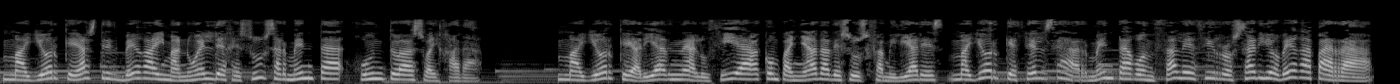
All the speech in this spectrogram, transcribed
Mayor que Astrid Vega y Manuel de Jesús Armenta, junto a su ahijada mayor que Ariadna Lucía acompañada de sus familiares, mayor que Celsa Armenta González y Rosario Vega Parra.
